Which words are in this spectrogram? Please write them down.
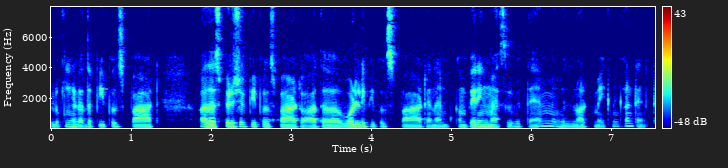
Looking at other people's part, other spiritual people's part, or other worldly people's part, and I'm comparing myself with them will not make me content.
